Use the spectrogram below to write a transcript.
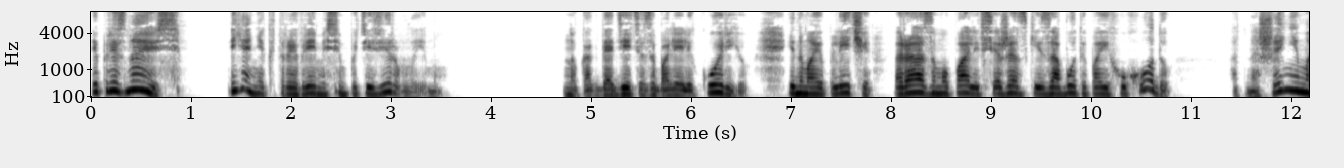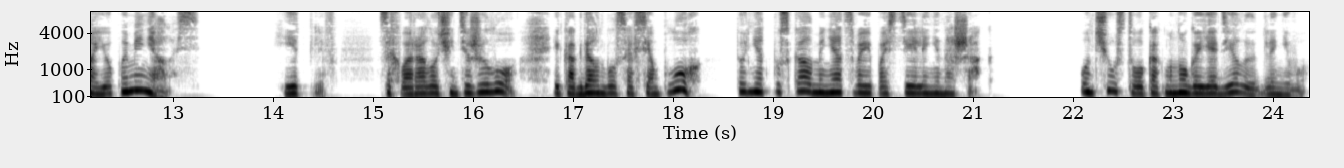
И, признаюсь, я некоторое время симпатизировала ему. Но когда дети заболели корью, и на мои плечи разом упали все женские заботы по их уходу, отношение мое поменялось. Хитклифф захворал очень тяжело, и когда он был совсем плох, то не отпускал меня от своей постели ни на шаг. Он чувствовал, как много я делаю для него,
